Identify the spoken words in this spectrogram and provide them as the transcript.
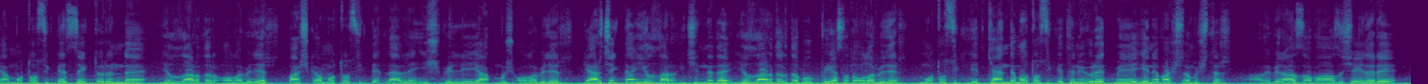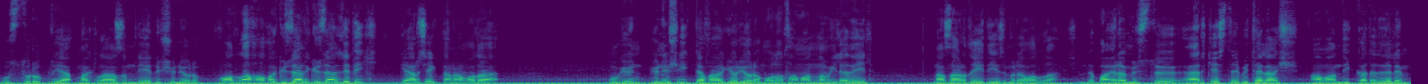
Ya motosiklet sektöründe yıllardır olabilir. Başka motosikletlerle işbirliği yapmış olabilir. Gerçekten yıllar içinde de yıllardır da bu piyasada olabilir. Motosiklet kendi motosikletini üretmeye yeni başlamıştır. Abi biraz da bazı şeyleri usturuplu yapmak lazım diye düşünüyorum. Vallahi hava güzel güzel dedik. Gerçekten havada bugün güneşi ilk defa görüyorum. O da tam anlamıyla değil. Nazar değdi İzmir'e valla. Şimdi bayram üstü herkeste bir telaş. Aman dikkat edelim.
